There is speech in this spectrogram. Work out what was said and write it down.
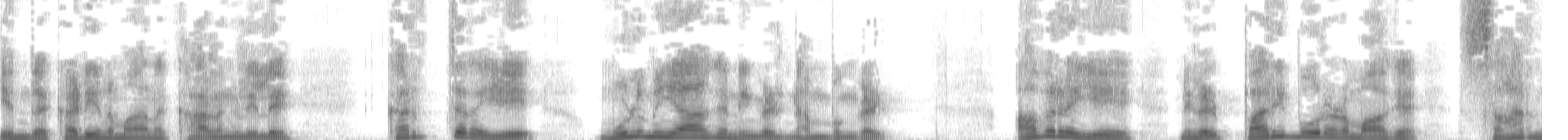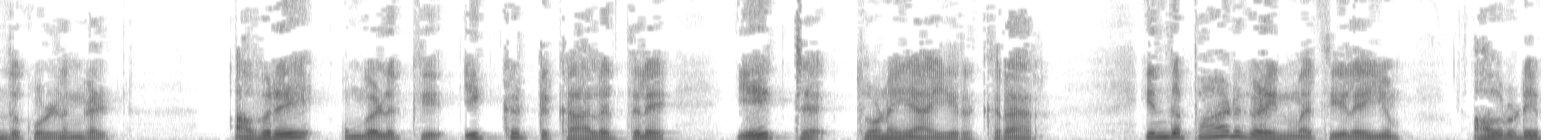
இந்த கடினமான காலங்களிலே கர்த்தரையே முழுமையாக நீங்கள் நம்புங்கள். அவரையே நீங்கள் பரிபூரணமாக சார்ந்து கொள்ளுங்கள். அவரே உங்களுக்கு இக்கட்டு காலத்திலே ஏற்ற துணையாயிருக்கிறார். இந்த பாடுகளின் மத்தியிலேயும் அவருடைய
